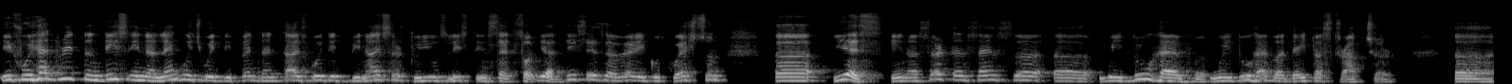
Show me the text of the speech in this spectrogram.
if we had written this in a language with dependent types, would it be nicer to use list instead? So yeah, this is a very good question. Uh, yes, in a certain sense, uh, uh, we do have we do have a data structure uh,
